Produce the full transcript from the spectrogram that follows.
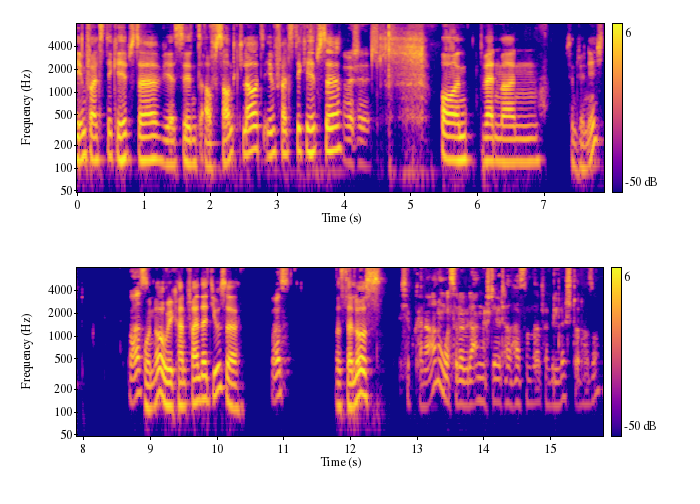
ebenfalls dicke Hipster. Wir sind auf Soundcloud, ebenfalls dicke Hipster. So. Richtig. Und wenn man, sind wir nicht? Was? Oh no, we can't find that user. Was? Was ist da los? Ich habe keine Ahnung, was du da wieder angestellt hast. Hast du uns einfach gelöscht oder so?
